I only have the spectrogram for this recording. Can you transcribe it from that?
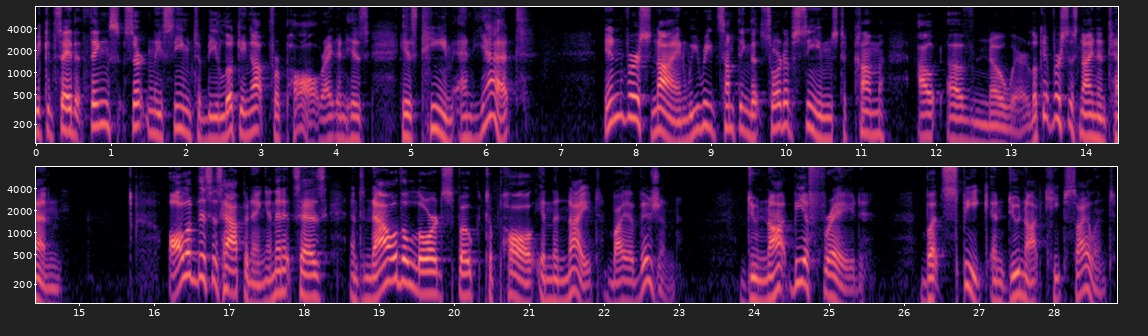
we could say that things certainly seem to be looking up for Paul, right, and his his team. And yet, in verse 9, we read something that sort of seems to come out of nowhere. Look at verses 9 and 10. All of this is happening, and then it says, And now the Lord spoke to Paul in the night by a vision. Do not be afraid, but speak and do not keep silent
